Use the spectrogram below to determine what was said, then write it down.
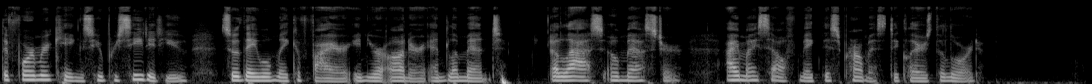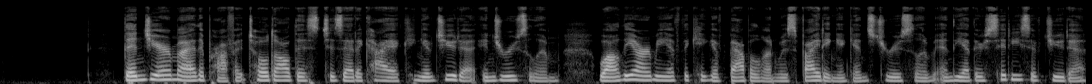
the former kings who preceded you, so they will make a fire in your honor and lament. Alas, O Master! I myself make this promise, declares the Lord. Then Jeremiah the prophet told all this to Zedekiah king of Judah in Jerusalem, while the army of the king of Babylon was fighting against Jerusalem and the other cities of Judah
